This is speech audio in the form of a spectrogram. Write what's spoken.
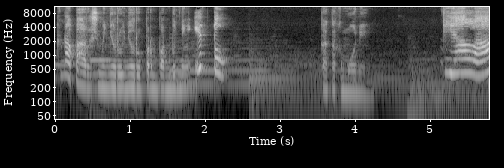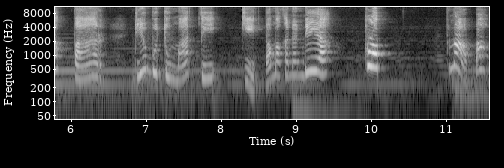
Kenapa harus menyuruh-nyuruh perempuan bunting itu? Kata kemuning. Dia lapar, dia butuh mati. Kita makanan dia. Klop. Kenapa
